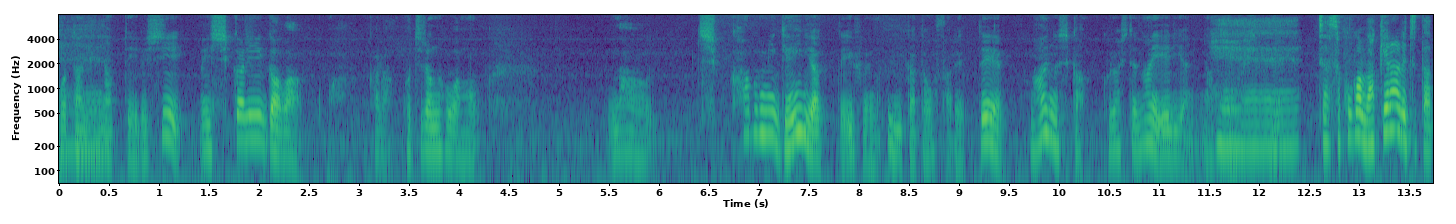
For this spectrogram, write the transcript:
ボタンになっているし石狩川からこちらの方はもうまあ近踏原野っていうふうな言い方をされて前のしか暮らしてないエリアになってましたね。じゃあそこが分けられてた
